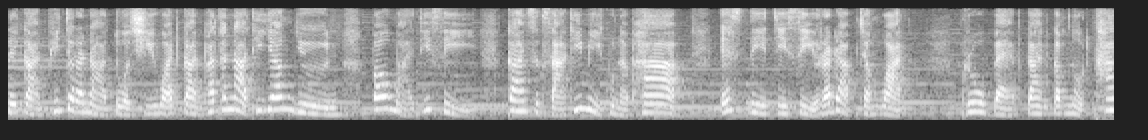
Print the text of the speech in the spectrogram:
ในการพิจารณาตัวชี้วัดการพัฒนาที่ยั่งยืน เป้าหมายที่ 4 การศึกษาที่มีคุณภาพ SDG 4ระดับจังหวัด รูปแบบการกำหนดค่า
